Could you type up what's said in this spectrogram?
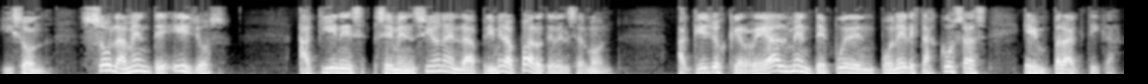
Y son solamente ellos a quienes se menciona en la primera parte del sermón, aquellos que realmente pueden poner estas cosas en práctica.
